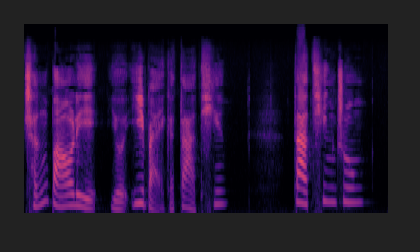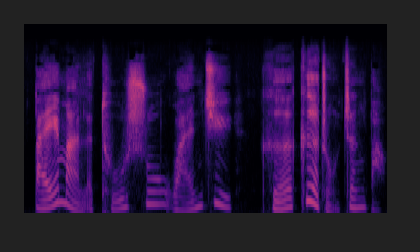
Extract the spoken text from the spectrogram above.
城堡里有一百个大厅，大厅中摆满了图书、玩具和各种珍宝。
